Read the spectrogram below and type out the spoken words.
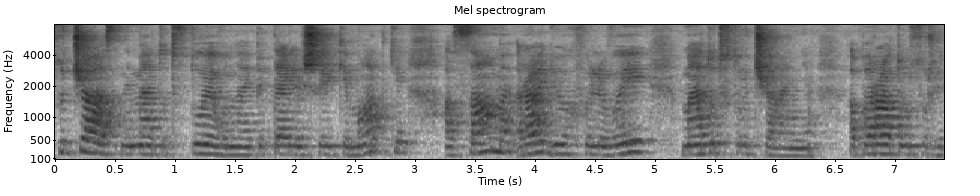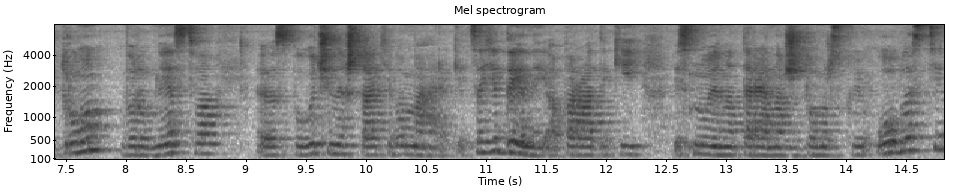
сучасний метод впливу на епітелій шийки матки, а саме радіохвильовий метод втручання апаратом Сургітрон виробництва е, Сполучених Штатів Америки. Це єдиний апарат, який існує на теренах Житомирської області.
